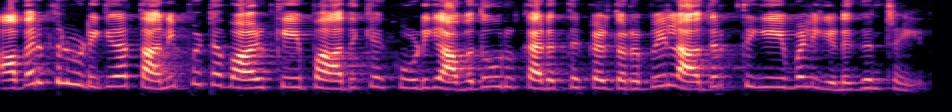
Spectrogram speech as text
அவர்களுடைய தனிப்பட்ட வாழ்க்கையை பாதிக்கக்கூடிய அவதூறு கருத்துக்கள் தொடர்பில் அதிருப்தியை வெளியிடுகின்றேன்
